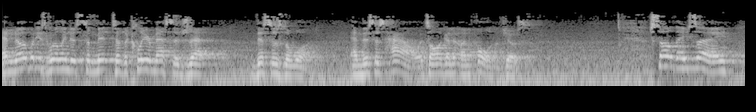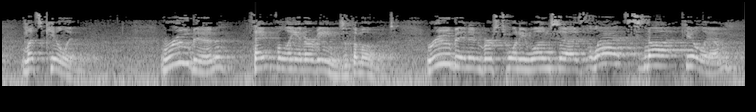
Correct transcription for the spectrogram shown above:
And nobody's willing to submit to the clear message that this is the one. And this is how it's all going to unfold with Joseph. So they say, let's kill him. Reuben thankfully intervenes at the moment. Reuben in verse 21 says, Let's not kill him.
